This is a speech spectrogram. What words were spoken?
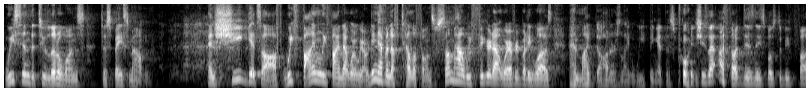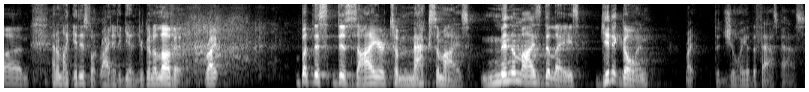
we send the two little ones to Space Mountain and she gets off. We finally find out where we are. We didn't have enough telephones. Somehow we figured out where everybody was. And my daughter's like weeping at this point. She's like, I thought Disney's supposed to be fun. And I'm like, it is fun. Ride it again. You're going to love it, right? But this desire to maximize, minimize delays, get it going, right? The joy of the Fast Pass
